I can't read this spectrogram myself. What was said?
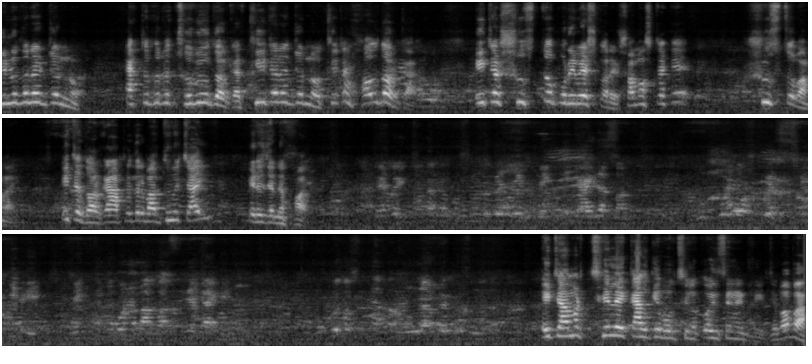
বিনোদনের জন্য একটা দুটো ছবিও দরকার থিয়েটারের জন্য থিয়েটার হল দরকার। এটা সুস্থ পরিবেশ করে, সমাজটাকে সুস্থ বানায়। এটা দরকার, আপনাদের মাধ্যমে চাই, এটা যেন হয়। এটা আমার ছেলে কালকে বলছিল কোইন্সিডেন্টলি যে, বাবা,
